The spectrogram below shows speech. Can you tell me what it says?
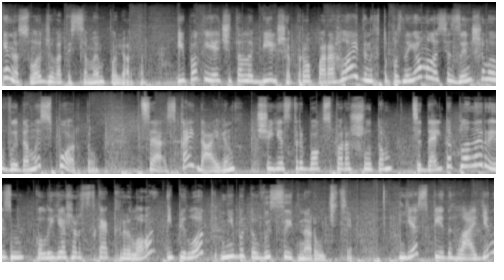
і насолоджуватись самим польотом. І поки я читала більше про параглайдинг, то познайомилася з іншими видами спорту. Це скайдайвінг, що є стрибок з парашутом, це дельтапланеризм, коли є жорстке крило, і пілот нібито висить на ручці. Є спідглайдінг,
